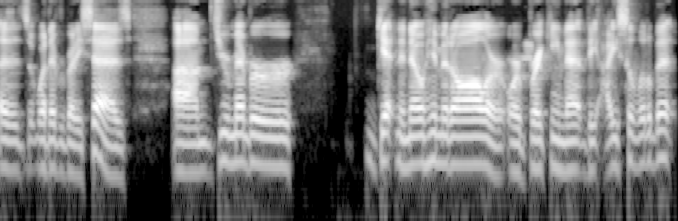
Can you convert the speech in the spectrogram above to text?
is what everybody says. Um, do you remember getting to know him at all, or or breaking that the ice a little bit?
